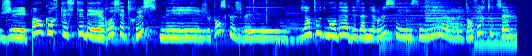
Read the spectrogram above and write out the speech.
J'ai pas encore testé des recettes russes, mais je pense que je vais bientôt demander à des amis russes et essayer euh, d'en faire toute seule.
